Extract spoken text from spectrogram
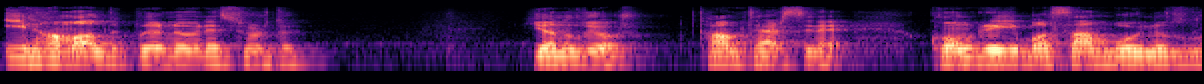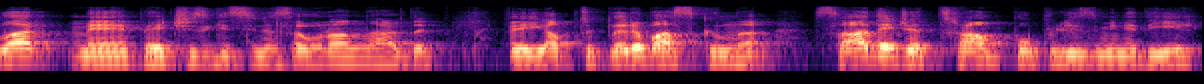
ilham aldıklarını öne sürdü. Yanılıyor. Tam tersine kongreyi basan boynuzlular MHP çizgisini savunanlardı ve yaptıkları baskınla sadece Trump popülizmini değil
